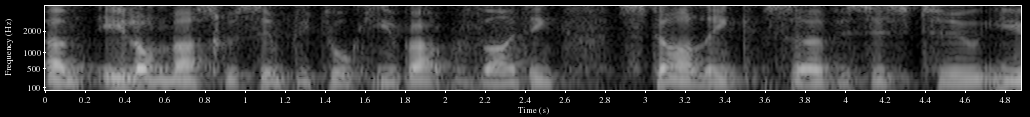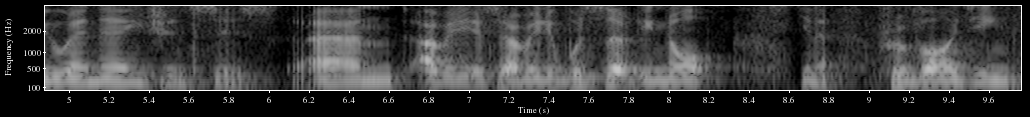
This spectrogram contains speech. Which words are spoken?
um, Elon Musk was simply talking about providing Starlink services to UN agencies, and I mean I mean it was certainly not you know providing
